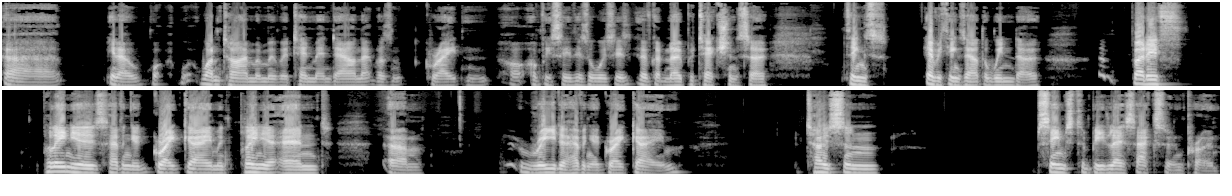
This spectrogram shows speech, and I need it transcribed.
uh, you know, w- one time when we were 10 men down, that wasn't great. And obviously, there's always, they've got no protection. So things, everything's out the window. But if Palhinha is having a great game and Palhinha and um, Reed are having a great game, Tosin seems to be less accident prone.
